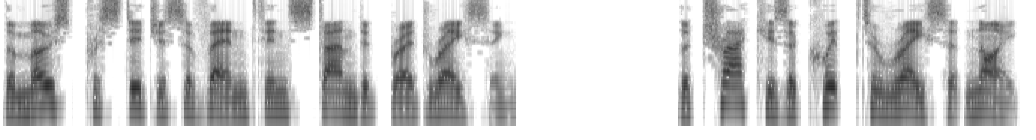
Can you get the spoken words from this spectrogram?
the most prestigious event in standardbred racing. The track is equipped to race at night,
